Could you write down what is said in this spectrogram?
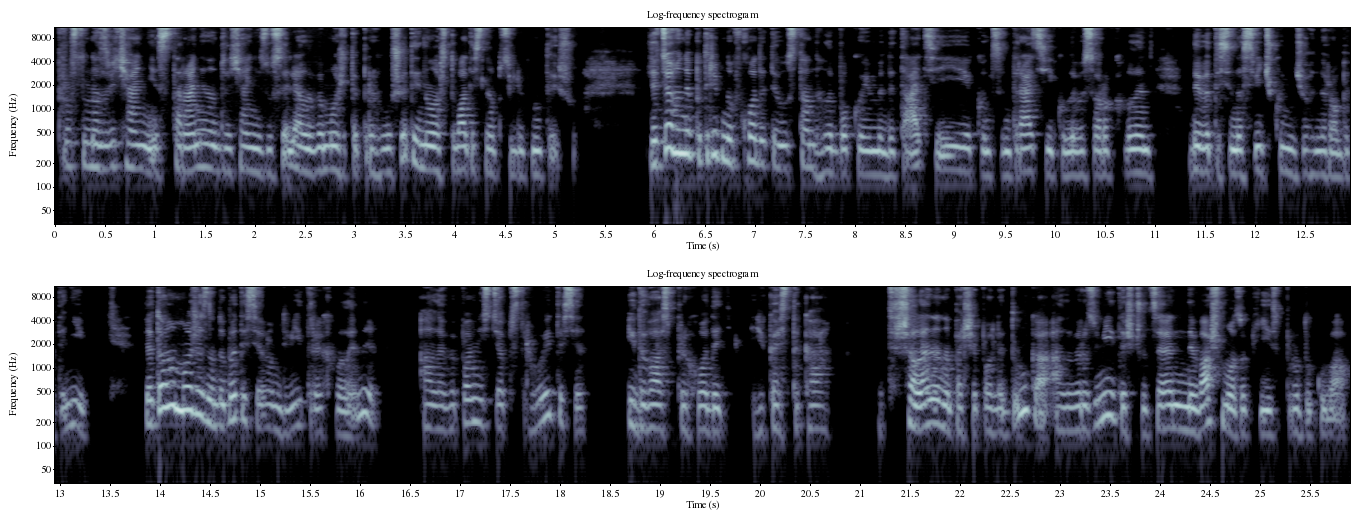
просто надзвичайні старання, надзвичайні зусилля, але ви можете приглушити і налаштуватись на абсолютну тишу. Для цього не потрібно входити у стан глибокої медитації, концентрації, коли ви 40 хвилин дивитеся на свічку, нічого не робите. Ні. Для того може знадобитися вам 2-3 хвилини, але ви повністю абстрагуєтеся, і до вас приходить якась така шалена, на перший погляд, думка, але ви розумієте, що це не ваш мозок її спродукував.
